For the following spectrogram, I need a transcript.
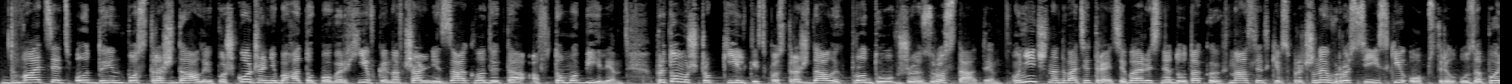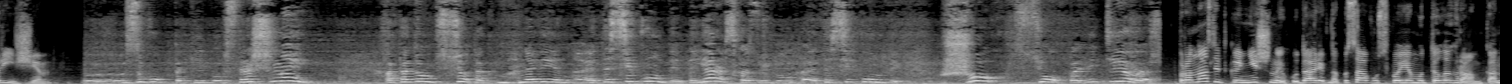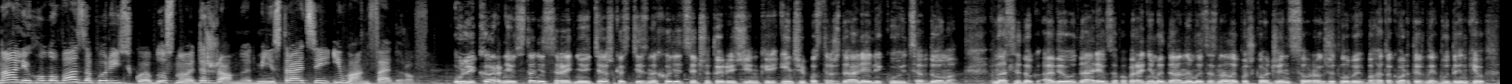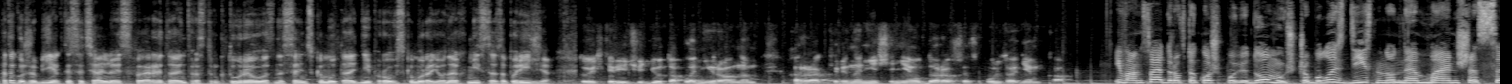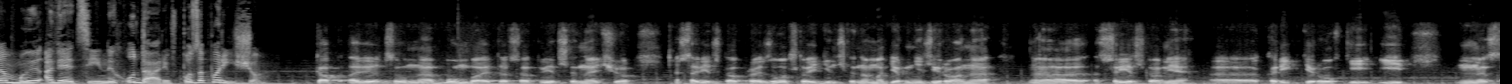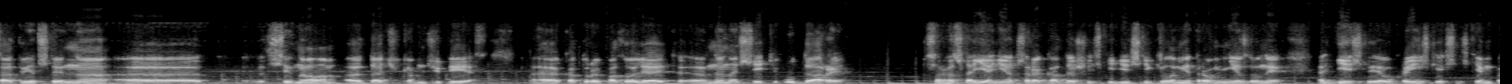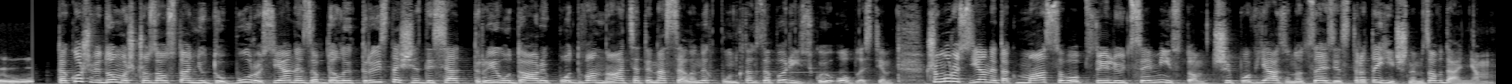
21 постраждалий, пошкоджені багатоповерхівки, навчальні заклади та автомобілі. При тому, що кількість постраждалих продовжує зростати. У ніч на 23 вересня до таких наслідків спричинив російський обстріл у Запоріжжі. звук такий був страшний, а потом все так мгновенно, это секунды, это я рассказываю долго, это секунды. Шох, все, полетело. Про наслідки нічних ударів написав у своєму телеграм-каналі голова Запорізької обласної державної адміністрації Іван Федоров. У лікарні в стані середньої тяжкості знаходяться чотири жінки. Інші постраждалі лікуються вдома. Внаслідок авіаударів, за попередніми даними, зазнали пошкоджень 40 житлових багатоквартирних будинків, а також об'єкти соціальної сфери та інфраструктури у Вознесенському та Дніпровському районах міста Запоріжжя. То есть речь идет о планированном характере нанесения ударов с использованием КАП. Іван Федоров також повідомив, що було здійснено не менше семи авіаційних ударів по Запоріжжю. КАП авиационная бомба это соответственно еще советского производства, единственно модернизированная э, средствами э, корректировки и м, соответственно э, сигналом э, датчиком GPS, э, который позволяет э, наносить удары с расстояния от 40 до 60 километров вне зоны действия украинских систем ПВО. Також відомо, що за останню добу росіяни завдали 363 удари по 12 населених пунктах Запорізької області. Чому росіяни так масово обстрілюють це місто? Чи пов'язано це зі стратегічним завданням?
